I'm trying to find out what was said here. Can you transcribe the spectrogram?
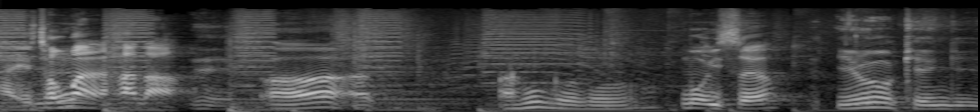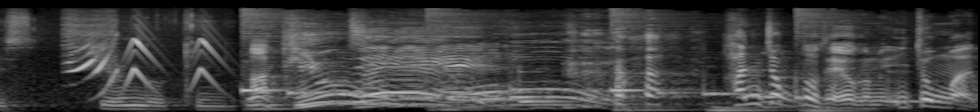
하, 정말 하다. 네. 아, 아 한국어. 뭐 있어요? 이런 거 개인기 있어. 이런 거 개인기. 아 기운이 한쪽도 돼요? 그러면 이쪽만.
